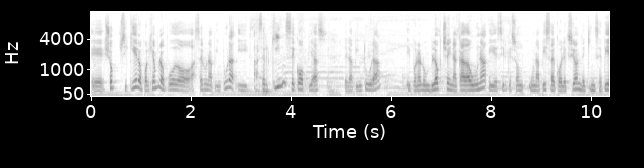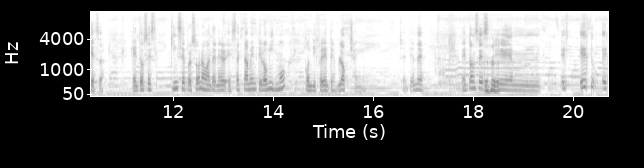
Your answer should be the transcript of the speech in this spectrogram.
Eh, yo, si quiero, por ejemplo, puedo hacer una pintura y hacer 15 copias de la pintura y poner un blockchain a cada una y decir que son una pieza de colección de 15 piezas. Entonces, 15 personas van a tener exactamente lo mismo con diferentes blockchains. ¿Se entiende? Entonces, em, es- es- es-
